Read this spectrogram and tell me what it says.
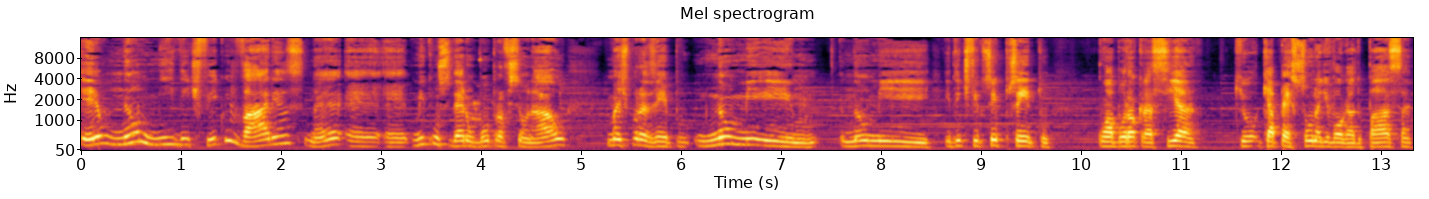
eu não me identifico em várias, né? É, é, me considero um bom profissional, mas, por exemplo, não me, não me identifico 100% com a burocracia que, que a persona advogado passa,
